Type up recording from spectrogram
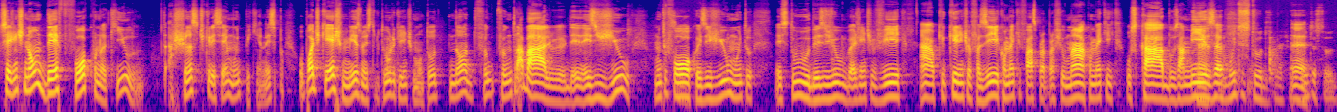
se a gente não der foco naquilo, a chance de crescer é muito pequena. Esse, o podcast mesmo, a estrutura que a gente montou, não, foi, um- foi um trabalho, exigiu muito foco, exigiu muito estudo, exigiu a gente ver ah, o que, que a gente vai fazer, como é que faz pra filmar, como é que os cabos, a mesa, É, muito estudo, né? É. Muito estudo.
